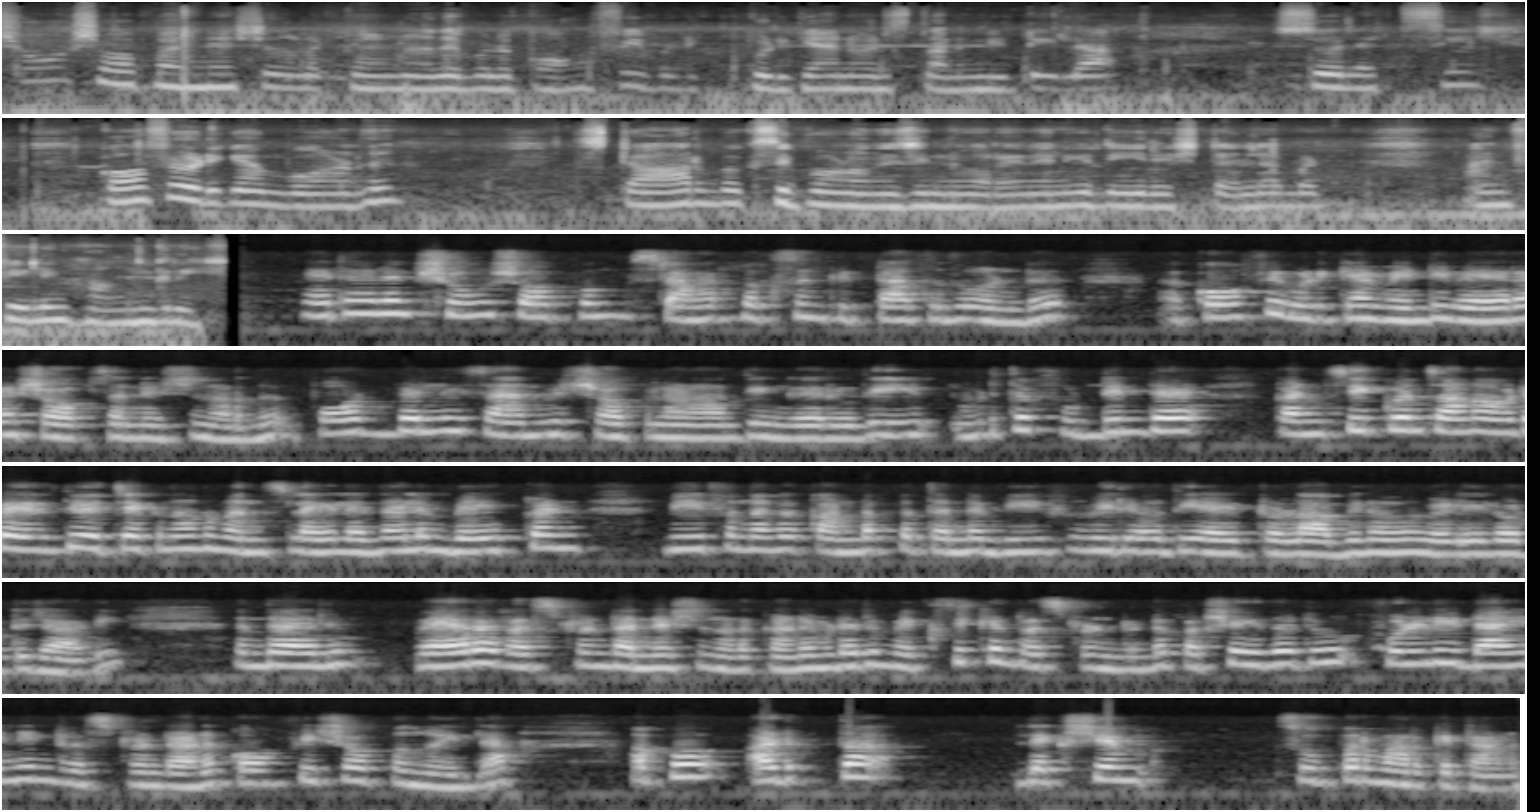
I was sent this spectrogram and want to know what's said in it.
Shoe shop അന്വേഷിച്ച് നടക്കുകയാണ് അതേപോലെ കോഫി പിടി കുടിക്കാനും ഒരു സ്ഥലം കിട്ടിയില്ല. സോ ലെറ്റ് സി കോഫി കുടിക്കാൻ പോവാണ്. സ്റ്റാർ ബക്സിൽ പോകണമെന്ന് ചിന്നു പറയുന്നത് എനിക്ക് തീരെ ഇഷ്ടമല്ല but I am feeling hungry ഏതായാലും ഷൂ ഷോപ്പും സ്റ്റാർ ബക്സും കിട്ടാത്തത് കൊണ്ട് കോഫി കുടിക്കാൻ വേണ്ടി വേറെ ഷോപ്സ് അന്വേഷിച്ച് നടന്നു. പോട്ട് ബെല്ലി സാൻഡ്വിച്ച് ഷോപ്പിലാണ് ആദ്യം കയറിയത് ഈ ഇവിടുത്തെ ഫുഡിന്റെ കൺസീക്വൻസ് ആണ് അവിടെ എഴുതി വെച്ചേക്കുന്നതെന്ന് മനസ്സിലായില്ല. എന്തായാലും ബേക്കൺ ബീഫ് എന്നൊക്കെ കണ്ടപ്പോൾ തന്നെ ബീഫ് വിരോധിയായിട്ടുള്ള അഭിനവ് വെളിയിലോട്ട് ചാടി. എന്തായാലും വേറെ റെസ്റ്റോറന്റ് അന്വേഷിച്ച് നടക്കുകയാണ് ഇവിടെ ഒരു മെക്സിക്കൻ റെസ്റ്റോറന്റ് ഉണ്ട്. പക്ഷേ ഇതൊരു ഫുള്ളി ഡൈനിങ് റെസ്റ്റോറന്റ് ആണ്. കോഫി ഷോപ്പൊന്നും ഇല്ല അപ്പോൾ അടുത്ത ലക്ഷ്യം സൂപ്പർ മാർക്കറ്റാണ്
